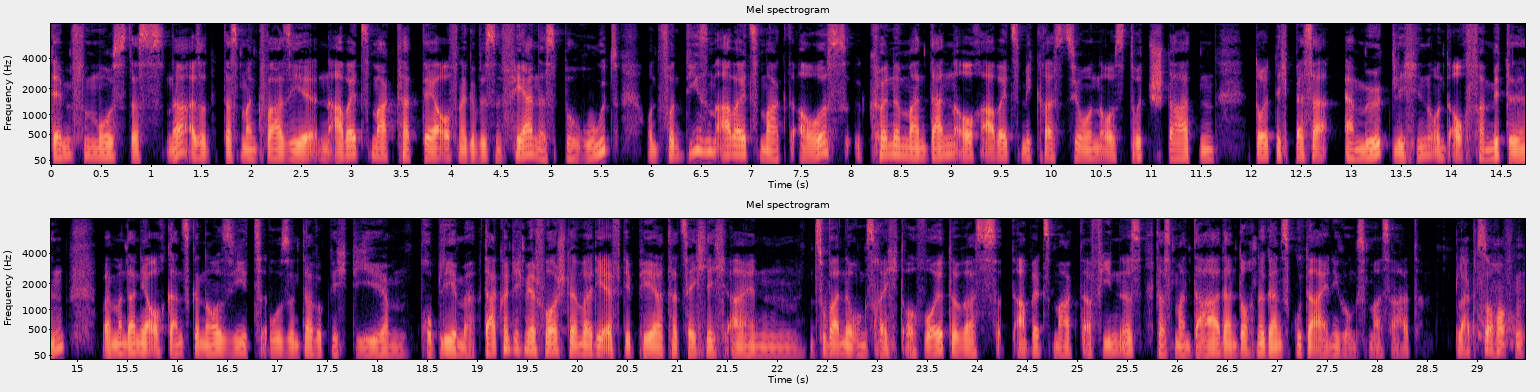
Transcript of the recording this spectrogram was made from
dämpfen muss, dass, ne, also, dass man quasi einen Arbeitsmarkt hat, der auf einer gewissen Fairness beruht und von diesem Arbeitsmarkt aus könne man dann auch Arbeitsmigration aus Drittstaaten deutlich besser ermöglichen und auch vermitteln, weil man dann ja auch ganz genau sieht, wo sind da wirklich die ähm, Probleme. Da könnte ich mir vorstellen, weil die FDP ja tatsächlich ein Zuwanderungsrecht auch wollte, was arbeitsmarktaffin ist, dass man da dann doch eine ganz gute Einigungsmasse hat. Bleibt zu hoffen,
